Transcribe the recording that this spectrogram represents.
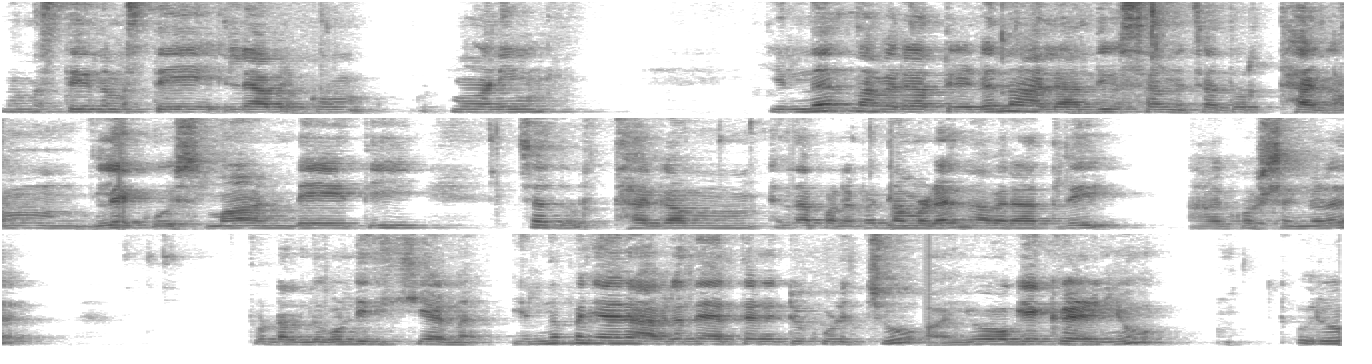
നമസ്തേ നമസ്തേ എല്ലാവർക്കും. ഗുഡ് മോർണിംഗ് ഇന്ന് നവരാത്രിയുടെ നാലാം ദിവസമാണ്. ചതുർത്ഥകം അല്ലേ കുഷ്മാണ്ടേതി ചതുർത്ഥകം എന്ന പറയുമ്പോൾ നമ്മുടെ നവരാത്രി ആഘോഷങ്ങൾ തുടർന്നു കൊണ്ടിരിക്കുകയാണ് ഇന്നിപ്പോൾ ഞാൻ രാവിലെ നേരത്തെ എണീറ്റ് കുളിച്ചു യോഗയൊക്കെ കഴിഞ്ഞു ഒരു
